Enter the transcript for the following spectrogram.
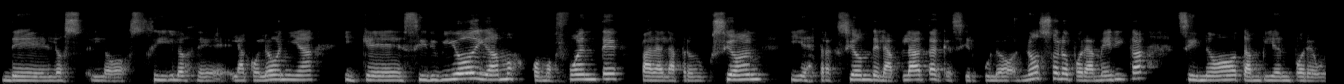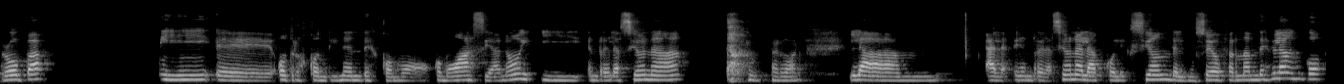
de los, los siglos de la colonia y que sirvió, digamos, como fuente para la producción y extracción de la plata que circuló no solo por América, sino también por Europa y eh, otros continentes como, como Asia, ¿no? Y, en relación a, perdón, la, mm, en relación a la colección del Museo Fernández Blanco,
